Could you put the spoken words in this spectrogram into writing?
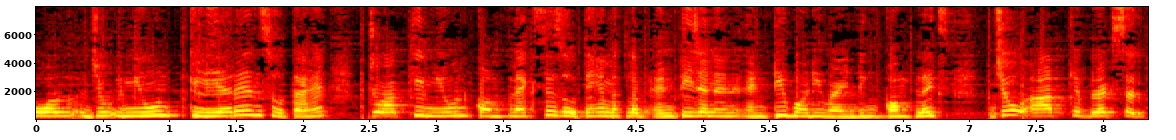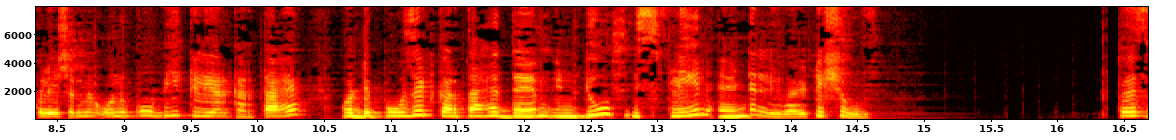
और जो इम्यून क्लियरेंस होता है, जो आपकी इम्यून कॉम्प्लेक्सेस होते हैं मतलब antigen and antibody binding complex जो आपके ब्लड सर्कुलेशन में उनको भी क्लियर करता है और डिपोजिट करता है them into spleen and liver tissues तो इस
